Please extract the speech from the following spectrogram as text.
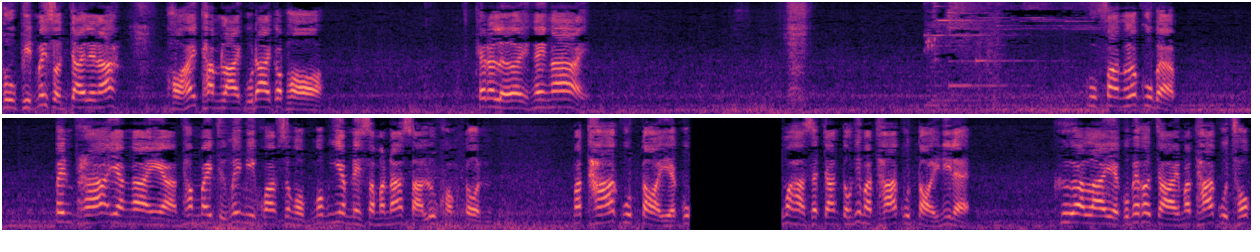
ถูกผิดไม่สนใจเลยนะ ขอให้ทำลายกูได้ก็พอ แค่นั้นเลย ง่าย ๆ กูฟังแล้วกูแบบ เป็นพระยังไงอะทำไมถึงไม่มีความสงบงบเงียบในสมณะสารูปของตน มาท้ากูต่อยอะกูมหัศจรรย์ตรงที่มาท้ากูต่อยนี่แหละ คืออะไรอะกูไม่เข้าใจมาท้ากูชก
